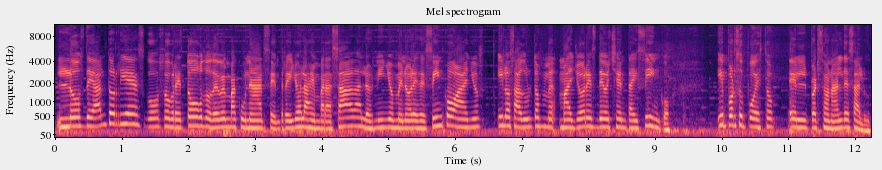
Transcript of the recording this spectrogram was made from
Los de alto riesgo, sobre todo, deben vacunarse, entre ellos las embarazadas, los niños menores de 5 años y los adultos ma- mayores de 85. Y por supuesto, el personal de salud.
